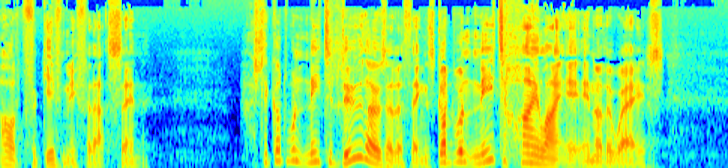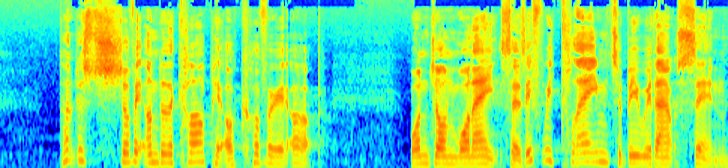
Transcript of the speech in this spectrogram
Lord, forgive me for that sin. Actually, God wouldn't need to do those other things. God wouldn't need to highlight it in other ways. Don't just shove it under the carpet or cover it up. 1 John 1 8 says, If we claim to be without sin,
